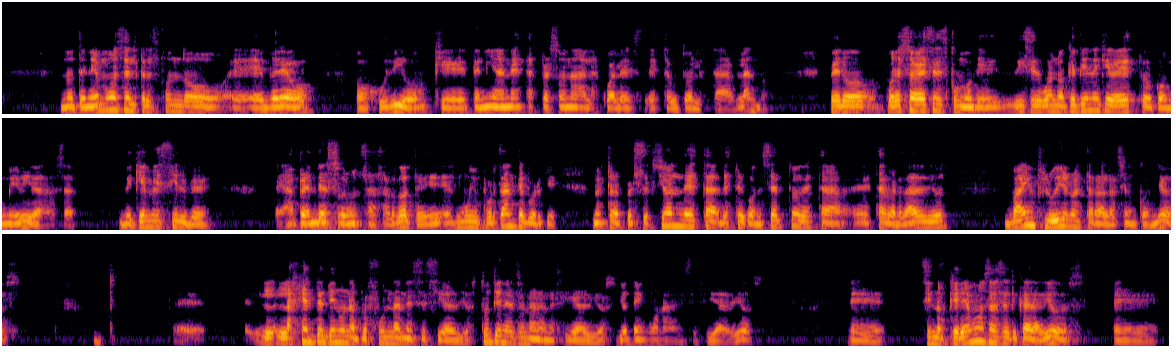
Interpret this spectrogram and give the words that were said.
No tenemos el trasfondo eh, hebreo o judío que tenían estas personas a las cuales este autor está hablando. Pero por eso a veces como que dices, bueno, ¿qué tiene que ver esto con mi vida? O sea, ¿de qué me sirve aprender sobre un sacerdote. Es muy importante porque nuestra percepción de, esta, de este concepto, de esta, esta verdad de Dios, va a influir nuestra relación con Dios. Eh, la gente tiene una profunda necesidad de Dios. Tú tienes una necesidad de Dios. Yo tengo una necesidad de Dios. Eh, si nos queremos acercar a Dios, eh,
